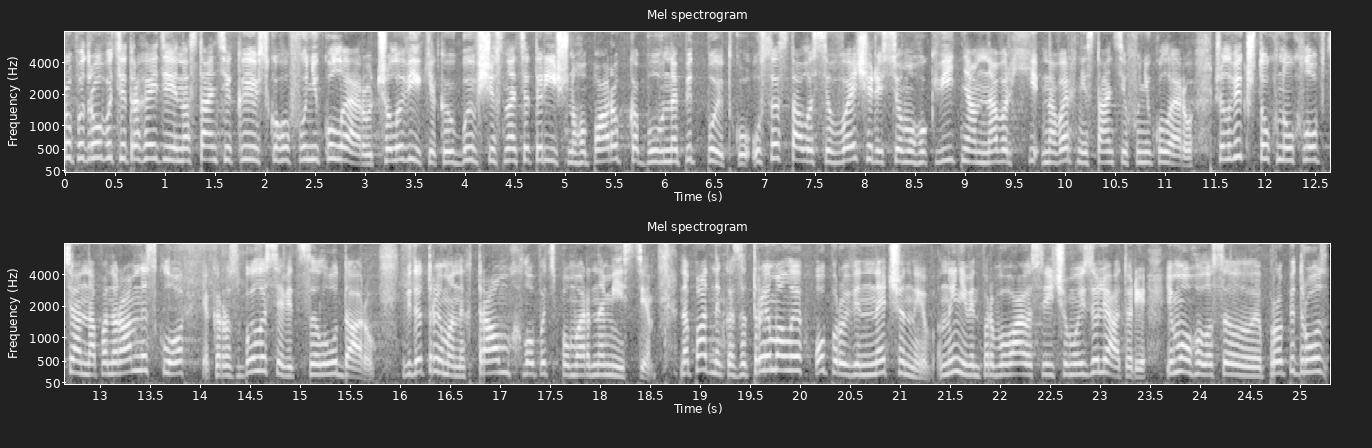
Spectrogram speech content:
про подробиці трагедії на станції київського фунікулеру. Чоловік, який вбив 16-річного парубка, був на підпитку. Усе сталося ввечері 7 квітня на верхі на верхній станції фунікулеру. Чоловік штовхнув хлопця на панорамне скло, яке розбилося від сили удару. Від отриманих травм хлопець помер на місці. Нападника затримали. Опору він не чинив. Нині він перебуває у слідчому ізоляторі. Йому оголосили про підроз...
